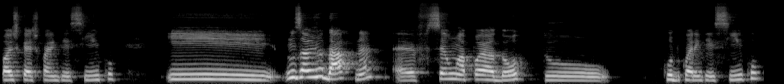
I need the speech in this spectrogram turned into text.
podcast 45 e nos ajudar, né? É, ser um apoiador do Clube 45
